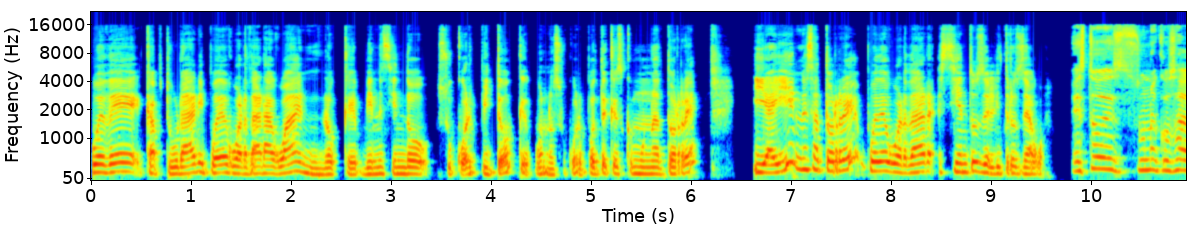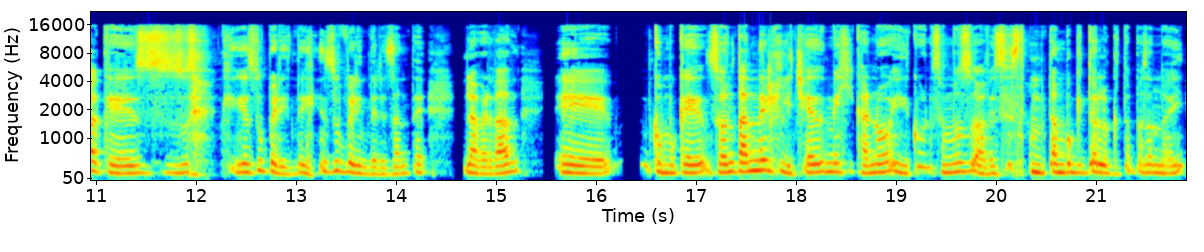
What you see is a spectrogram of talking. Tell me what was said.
puede capturar y puede guardar agua en lo que viene siendo su cuerpito, que bueno, su cuerpote que es como una torre, y ahí en esa torre puede guardar cientos de litros de agua. Esto es una cosa que es que es súper interesante, la verdad. Eh, como que son tan del cliché mexicano y conocemos a veces tan, poquito de lo que está pasando ahí.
